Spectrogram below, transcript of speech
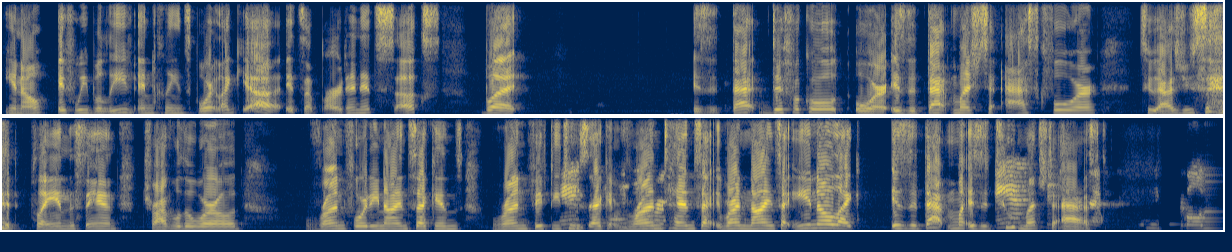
You know, if we believe in clean sport, like, yeah, it's a burden, it sucks, but is it that difficult or is it that much to ask for to, as you said, play in the sand, travel the world? Run 49 seconds, run 52 seconds, run 10 seconds, run 9 seconds. You know, like, is it that much? Is it too much to ask? Gold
